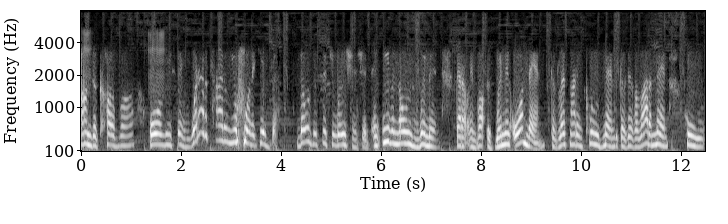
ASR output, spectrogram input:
undercover, all these things. Whatever title you want to give them, those are situationships. And even those women that are involved, women or men, because let's not include men, because there's a lot of men who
